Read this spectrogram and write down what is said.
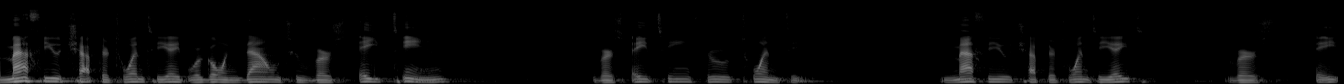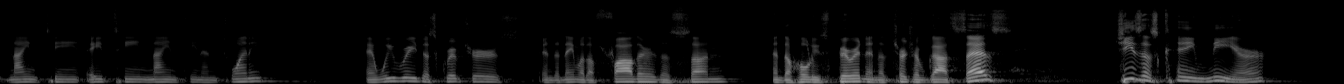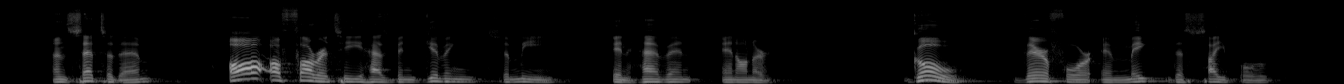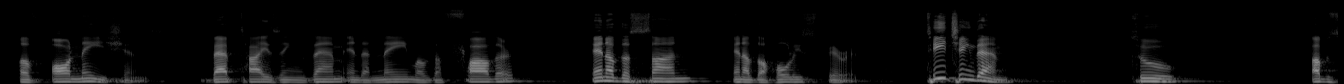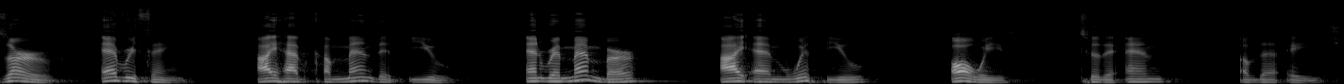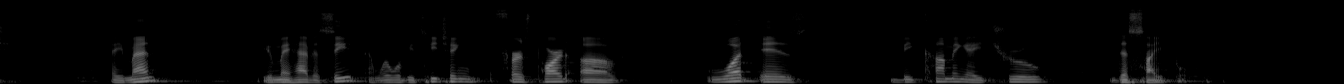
Matthew chapter 28, we're going down to verse 18, verse 18 through 20. Matthew chapter 28, verse 8, 19, 18, 19, and 20. And we read the scriptures in the name of the Father, the Son, and the Holy Spirit. And the church of God says, Jesus came near and said to them, All authority has been given to me in heaven and on earth. Go, therefore, and make disciples of all nations, baptizing them in the name of the Father and of the Son and of the Holy Spirit, teaching them to observe everything I have commanded you. And remember, I am with you always to the end of the age. Amen. Amen. You may have a seat, and we will be teaching the first part of what is becoming a true disciple.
